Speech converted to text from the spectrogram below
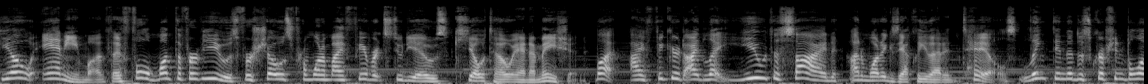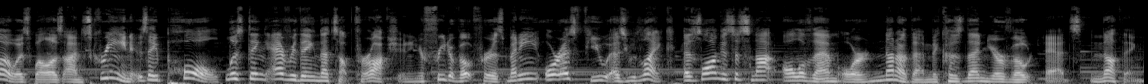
KyoAni month, a full month of reviews for shows from one of my favorite studios, Kyoto Animation. But I figured I'd let you decide on what exactly that entails. Linked in the description below, as well as on screen, is a poll listing everything that's up for auction. You're free to vote for as many or as few as you like, as long as it's not all of them or none of them, because then your vote nothing.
